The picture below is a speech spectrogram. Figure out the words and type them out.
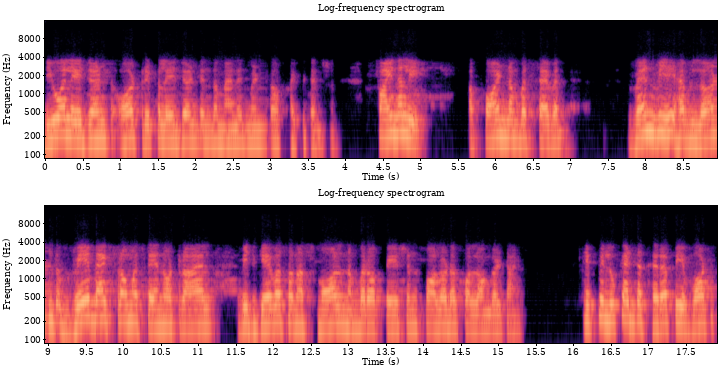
dual agent or triple agent in the management of hypertension. Finally, a point number seven. When we have learned way back from a steno trial, which gave us on a small number of patients followed up for longer time. If we look at the therapy, what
